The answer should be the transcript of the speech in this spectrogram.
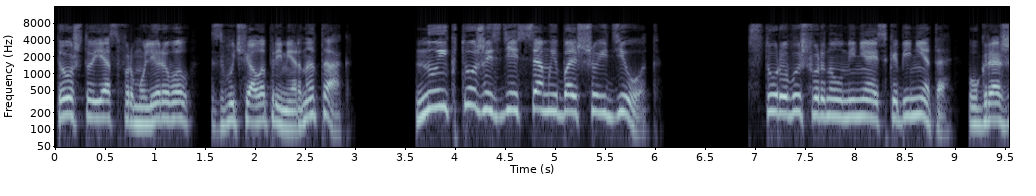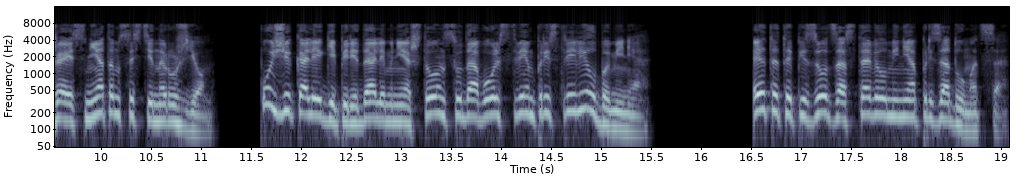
То, что я сформулировал, звучало примерно так. Ну и кто же здесь самый большой идиот? Стура вышвырнул меня из кабинета, угрожая снятым со стены ружьем. Позже коллеги передали мне, что он с удовольствием пристрелил бы меня. Этот эпизод заставил меня призадуматься.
